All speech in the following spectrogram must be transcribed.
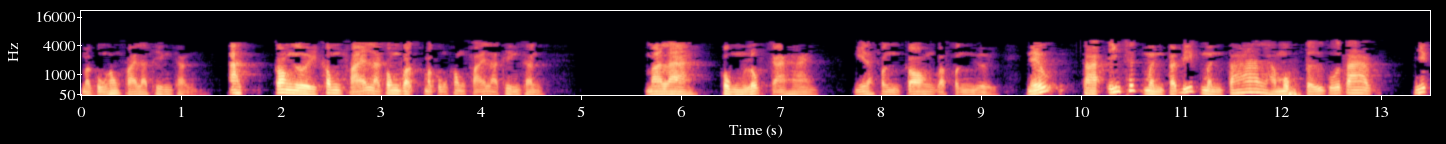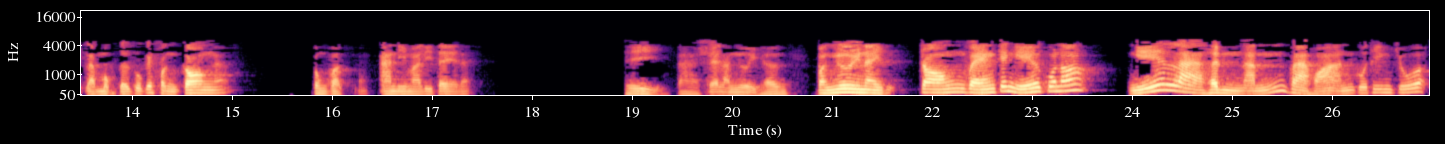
mà cũng không phải là thiên thần. À con người không phải là con vật, mà cũng không phải là thiên thần, mà là cùng lúc cả hai, nghĩa là phần con và phần người. Nếu ta ý thức mình, ta biết mình, ta là mục tử của ta, nhất là mục tử của cái phần con á, con vật, animalite đó, thì ta sẽ là người hơn. Và người này trọn vẹn cái nghĩa của nó nghĩa là hình ảnh và họa ảnh của thiên chúa.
